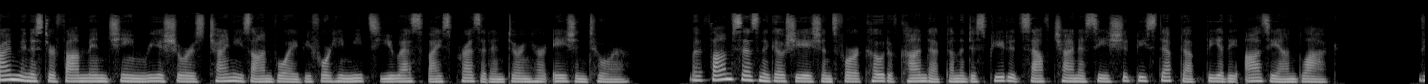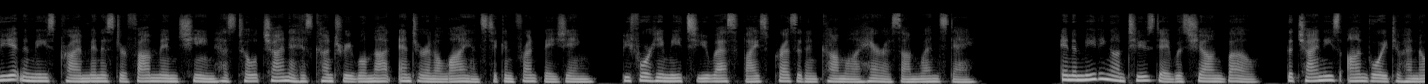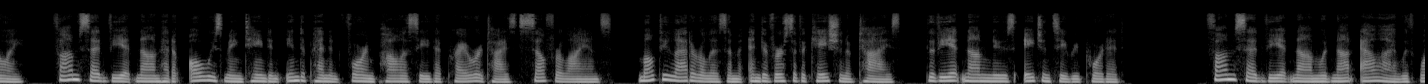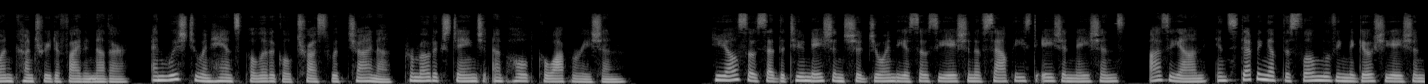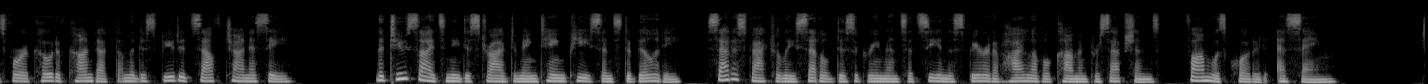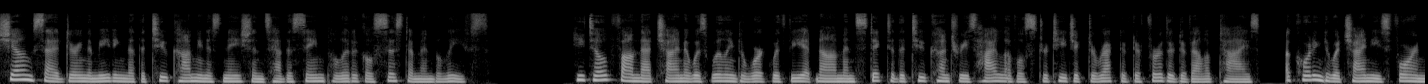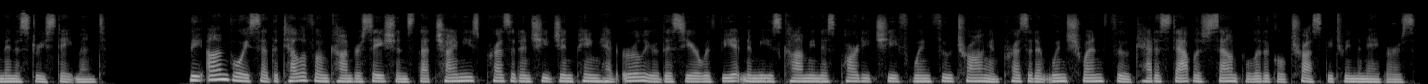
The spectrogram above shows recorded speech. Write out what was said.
Prime Minister Pham Minh Chinh reassures Chinese envoy before he meets U.S. Vice President during her Asian tour. But Pham says negotiations for a code of conduct on the disputed South China Sea should be stepped up via the ASEAN bloc. Vietnamese Prime Minister Pham Minh Chinh has told China his country will not enter an alliance to confront Beijing before he meets U.S. Vice President Kamala Harris on Wednesday. In a meeting on Tuesday with Xiong Bo, the Chinese envoy to Hanoi, Pham said Vietnam had always maintained an independent foreign policy that prioritized self reliance, multilateralism, and diversification of ties, the Vietnam News Agency reported. Pham said Vietnam would not ally with one country to fight another, and wished to enhance political trust with China, promote exchange, and uphold cooperation. He also said the two nations should join the Association of Southeast Asian Nations, ASEAN, in stepping up the slow moving negotiations for a code of conduct on the disputed South China Sea. The two sides need to strive to maintain peace and stability, satisfactorily settle disagreements at sea in the spirit of high level common perceptions, Pham was quoted as saying. Xiong said during the meeting that the two communist nations had the same political system and beliefs. He told Pham that China was willing to work with Vietnam and stick to the two countries' high level strategic directive to further develop ties, according to a Chinese Foreign Ministry statement. The envoy said the telephone conversations that Chinese President Xi Jinping had earlier this year with Vietnamese Communist Party chief Nguyen Phu Trong and President Nguyen Xuan Phuc had established sound political trust between the neighbors.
